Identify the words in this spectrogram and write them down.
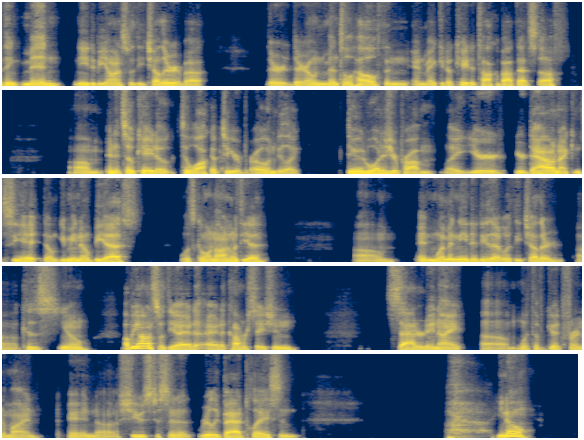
I think men need to be honest with each other about their their own mental health and and make it okay to talk about that stuff. Um, and it's okay to to walk up to your bro and be like, dude, what is your problem? Like you're you're down. I can see it. Don't give me no BS. What's going on with you? Um, and women need to do that with each other. Uh, cause you know, I'll be honest with you. I had a, I had a conversation Saturday night, um, with a good friend of mine and, uh, she was just in a really bad place. And, you know,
